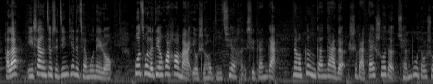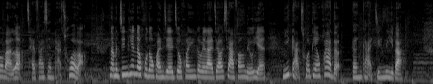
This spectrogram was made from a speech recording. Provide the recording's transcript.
好了，以上就是今天的全部内容。拨错了电话号码，有时候的确很是尴尬。那么更尴尬的是把该说的全部都说完了，才发现打错了。那么今天的互动环节，就欢迎各位辣椒下方留言你打错电话的尴尬经历吧。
